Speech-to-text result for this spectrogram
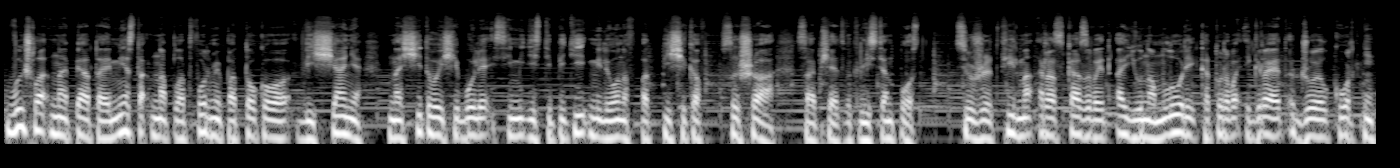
вышла на пятое место на платформе потокового вещания, насчитывающей более 75 миллионов подписчиков в США, сообщает The Christian Post. Сюжет фильма рассказывает о юном Лори, которого играет Джоэл Кортни,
